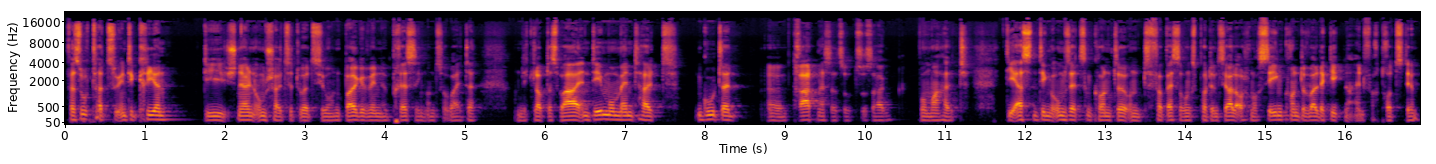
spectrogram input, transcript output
versucht hat zu integrieren. Die schnellen Umschaltsituationen, Ballgewinne, Pressing und so weiter. Und ich glaube, das war in dem Moment halt ein guter äh, Gradmesser sozusagen, wo man halt die ersten Dinge umsetzen konnte und Verbesserungspotenzial auch noch sehen konnte, weil der Gegner einfach trotzdem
